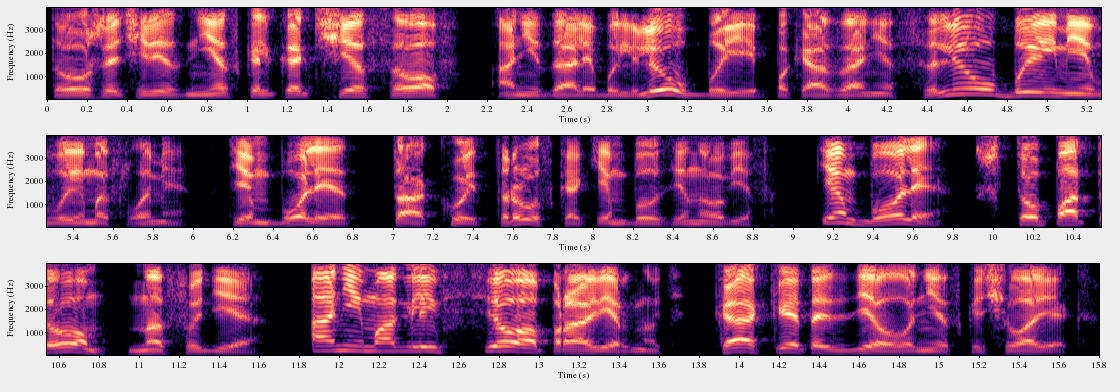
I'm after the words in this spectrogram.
то уже через несколько часов они дали бы любые показания с любыми вымыслами. Тем более такой трус, каким был Зиновьев. Тем более, что потом на суде они могли все опровергнуть, как это сделало несколько человек.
